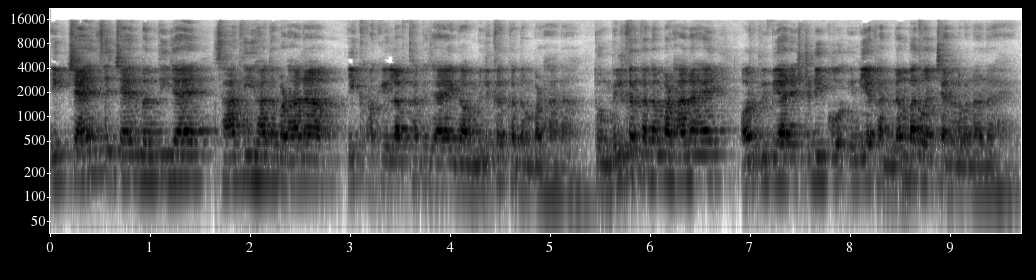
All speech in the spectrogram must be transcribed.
एक चैन से चैन बनती जाए, साथ ही हाथ बढ़ाना, एक अकेला थक जाएगा, मिलकर कदम बढ़ाना। तो मिलकर कदम बढ़ाना है और पीबीआर स्टडी को इंडिया का नंबर वन चैनल बनाना है।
